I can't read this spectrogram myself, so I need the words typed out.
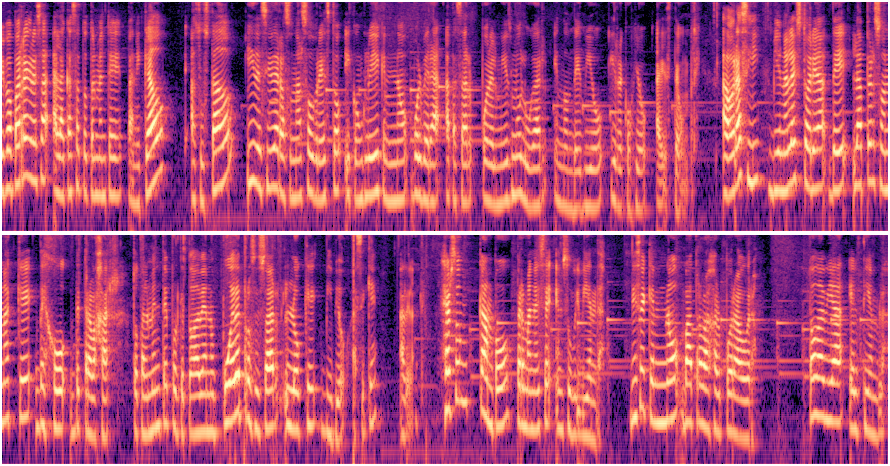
Mi papá regresa a la casa totalmente paniqueado, asustado y decide razonar sobre esto y concluye que no volverá a pasar por el mismo lugar en donde vio y recogió a este hombre. Ahora sí, viene la historia de la persona que dejó de trabajar totalmente porque todavía no puede procesar lo que vivió. Así que, adelante. Gerson Campo permanece en su vivienda. Dice que no va a trabajar por ahora. Todavía él tiembla.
